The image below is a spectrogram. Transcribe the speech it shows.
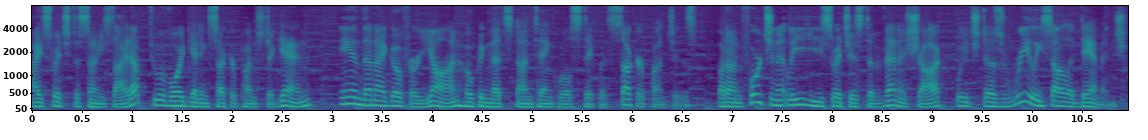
I switch to Sunny Side Up to avoid getting Sucker Punched again, and then I go for Yawn, hoping that Skuntank will stick with Sucker Punches. But unfortunately, he switches to Venoshock, which does really solid damage.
